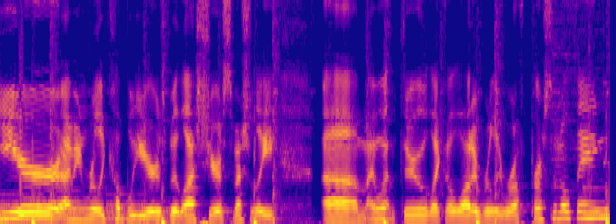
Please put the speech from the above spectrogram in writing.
year, I mean, really couple years, but last year especially, um, I went through like a lot of really rough personal things,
